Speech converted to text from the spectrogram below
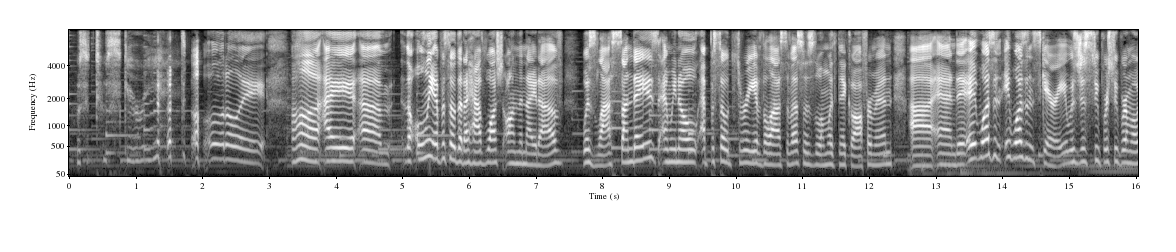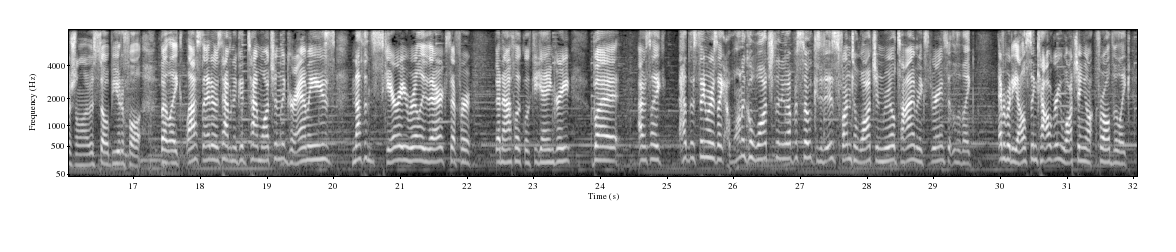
"Was it too scary?" totally. Uh, I um the only episode that I have watched on the night of was last Sunday's, and we know episode three of The Last of Us was the one with Nick Offerman, uh, and it, wasn't it wasn't scary. It was just super super emotional. It was so beautiful. But like last night, I was having a good time watching the Grammys. Nothing scary really there except for Ben Affleck looking angry, but. I was like, had this thing where I was like, I want to go watch the new episode because it is fun to watch in real time and experience it with like everybody else in Calgary watching for all the like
